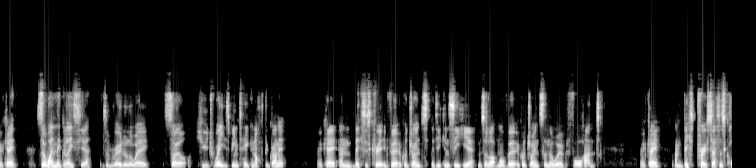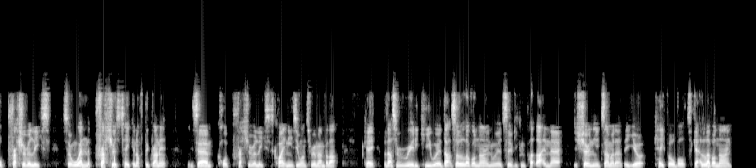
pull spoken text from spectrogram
Okay, so when the glacier has eroded away soil, huge weight has been taken off the granite. Okay, and this has created vertical joints, as you can see here. There's a lot more vertical joints than there were beforehand. Okay, and this process is called pressure release. So when the pressure is taken off the granite, it's um, called pressure release. It's quite an easy one to remember that. Okay, but that's a really key word. That's a level nine word. So if you can put that in there, you're showing the examiner that you're capable to get a level nine.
